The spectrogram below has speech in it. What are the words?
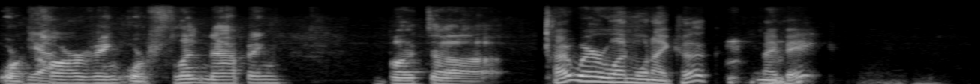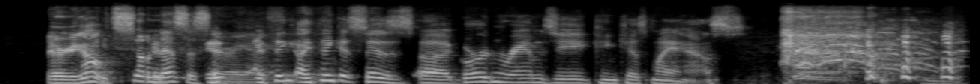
or Yeah. carving or flint knapping but uh I wear one when I cook and I bake. there you go It's so It- necessary. it- I think I think it says uh, Gordon Ramsay can kiss my ass.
